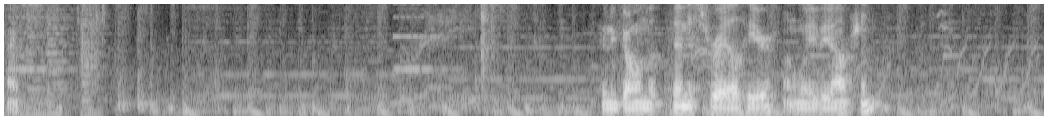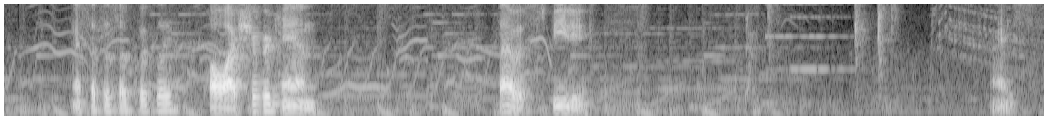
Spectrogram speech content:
Nice. Gonna go on the thinnest rail here on wavy option. Can I set this up quickly? Oh, I sure can. That was speedy. Nice.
